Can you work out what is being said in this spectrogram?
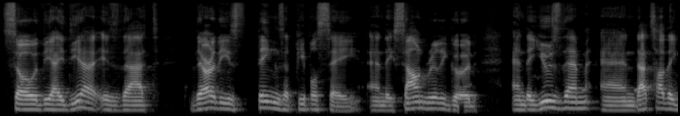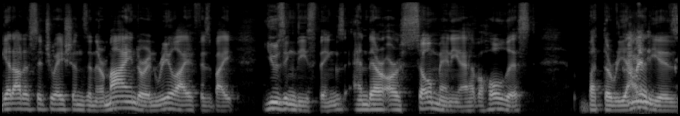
So the idea is that there are these things that people say and they sound really good and they use them and that's how they get out of situations in their mind or in real life is by using these things and there are so many. I have a whole list, but the reality is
